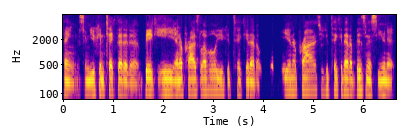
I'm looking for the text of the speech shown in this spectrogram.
things. And you can take that at a big E enterprise level. You could take it at a enterprise. You could take it at a business unit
